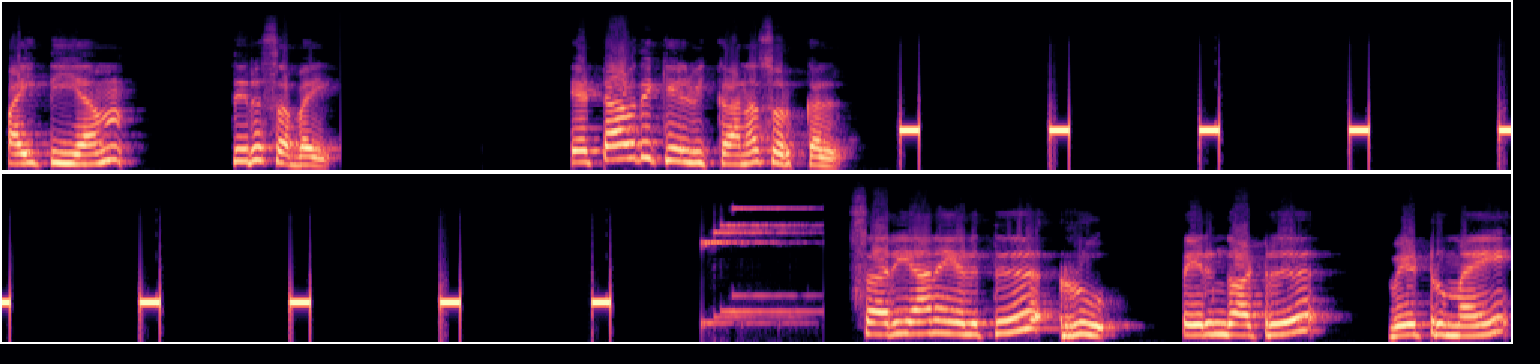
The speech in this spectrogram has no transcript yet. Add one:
பைத்தியம் திருசபை. எட்டாவது கேள்விக்கான சொற்கள். சரியான எழுத்து ரு. பெருங்காற்று வேற்றுமை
